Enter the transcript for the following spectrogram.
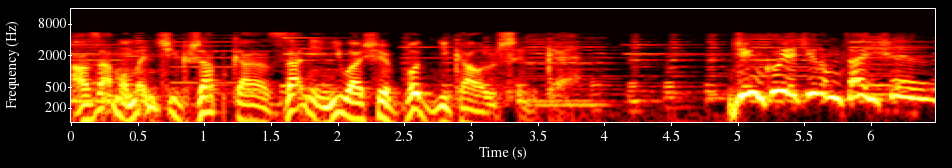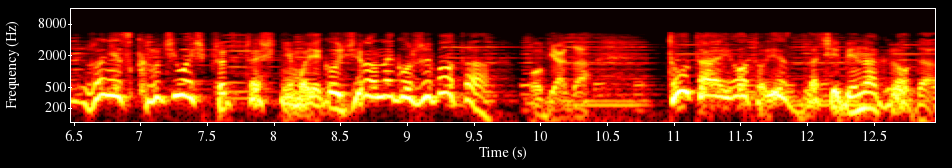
A za momencik żabka zamieniła się w wodnika olszynkę. Dziękuję ci, Rumcajsie, że nie skróciłeś przedwcześnie mojego zielonego żywota, powiada. Tutaj oto jest dla ciebie nagroda.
